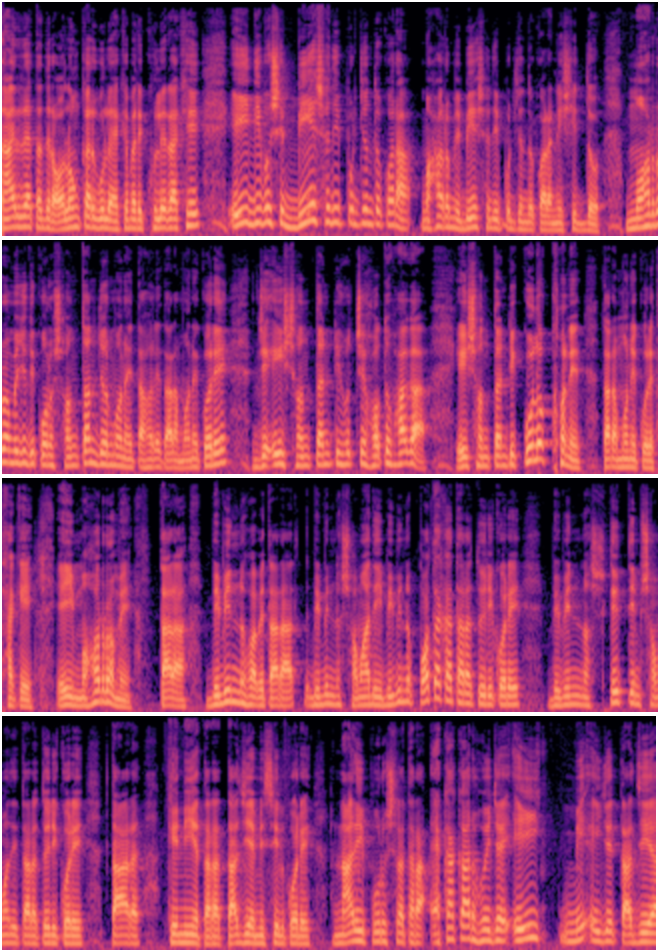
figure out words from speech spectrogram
নারীরা তাদের অলঙ্কারগুলো একেবারে খুলে রাখে। এই দিবসে বিয়ে শাদী পর্যন্ত করা, মহারমে বিয়ে শাদী পর্যন্ত করা নিষিদ্ধ। মহরমে যদি কোনো সন্তান জন্ম নেয়, তাহলে তারা মনে করে যে এই সন্তানটি হচ্ছে হতভাগা। এই সন্তানটি কুলক্ষণে তারা মনে করে থাকে। এই মহরমে তারা বিভিন্নভাবে তারা বিভিন্ন সমাধি, বিভিন্ন পতাকা তারা তৈরি করে, বিভিন্ন কৃত্রিম সমাধি তারা তৈরি করে, তারকে নিয়ে তারা তাজিয়া মিছিল করে, নারী পুরুষরা তারা একাকার হয়ে যায়। এই এই যে তাজিয়া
